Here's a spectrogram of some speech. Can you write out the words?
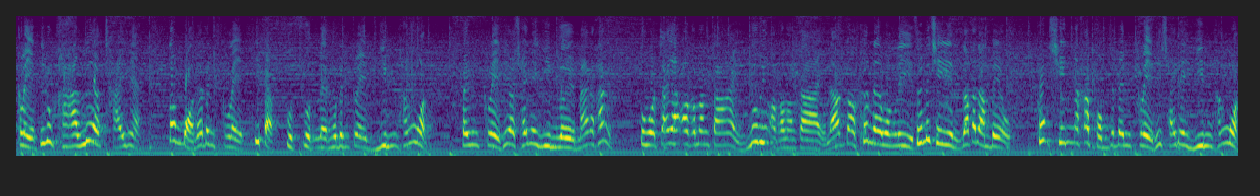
เกรดที่ลูกค้าเลือกใช้เนี่ยต้องบอกได้เป็นเกรดที่แบบสุดๆเลยคือเป็นเกรดยิมทั้งหมด เป็นเกรดที่เราใช้ในยิมเลยแม้กระทั่งตัวจักรยานออกกำลังกายลู่วิ่งออกกำลังกาย แล้วก็เครื่องเดินวงลีซื้อไม่ชีนแล้วก็ดัมเบลทุกชิ้นนะครับผมจะเป็นเกรดที่ใช้ในยิมทั้งหมด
